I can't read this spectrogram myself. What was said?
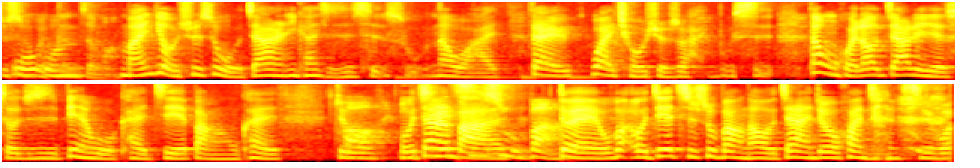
就是会跟着吗？蛮有趣，是我家人一开始是吃素，那我还在外求学的时候还不是，但我回到家里的时候，就是变成我开始接棒，我开始就我家人把对我把我接吃素棒，然后我家人就换成吃我，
